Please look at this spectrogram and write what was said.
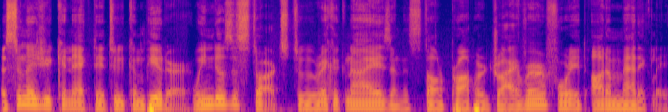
As soon as you connect it to a computer, Windows starts to recognize and install proper driver for it automatically.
